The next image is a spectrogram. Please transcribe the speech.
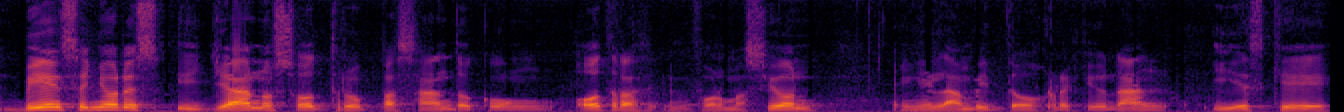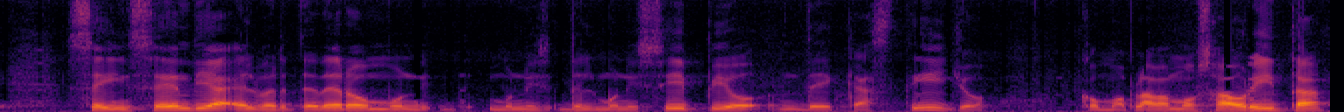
Bien, señores, y ya nosotros pasando con otra información en el ámbito regional, y es que se incendia el vertedero del municipio de Castillo, como hablábamos ahorita,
